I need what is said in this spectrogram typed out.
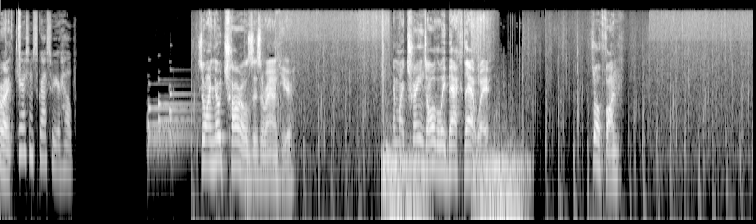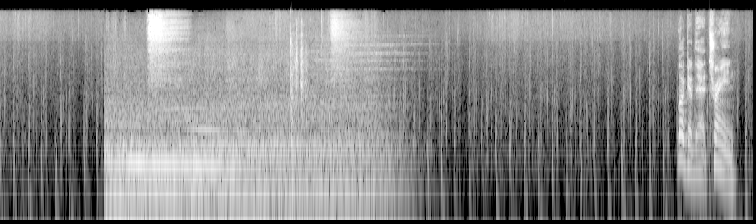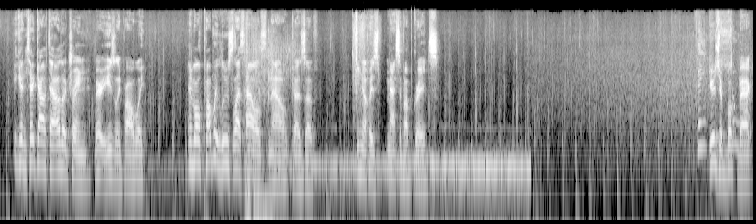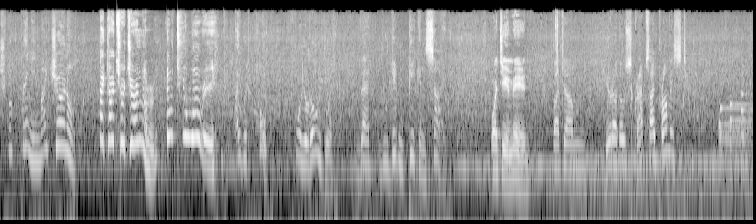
right. Here are some scraps for your help. So I know Charles is around here. And my train's all the way back that way. So fun. Look at that train. He can take out that other train very easily, probably. And we'll probably lose less health now because of, you know, his massive upgrades. Thank Here's you your book so back. much for bringing my journal. I got your journal. Don't you worry. I would hope, for your own good, that you didn't peek inside. What do you mean? But, um, here are those scraps I promised.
